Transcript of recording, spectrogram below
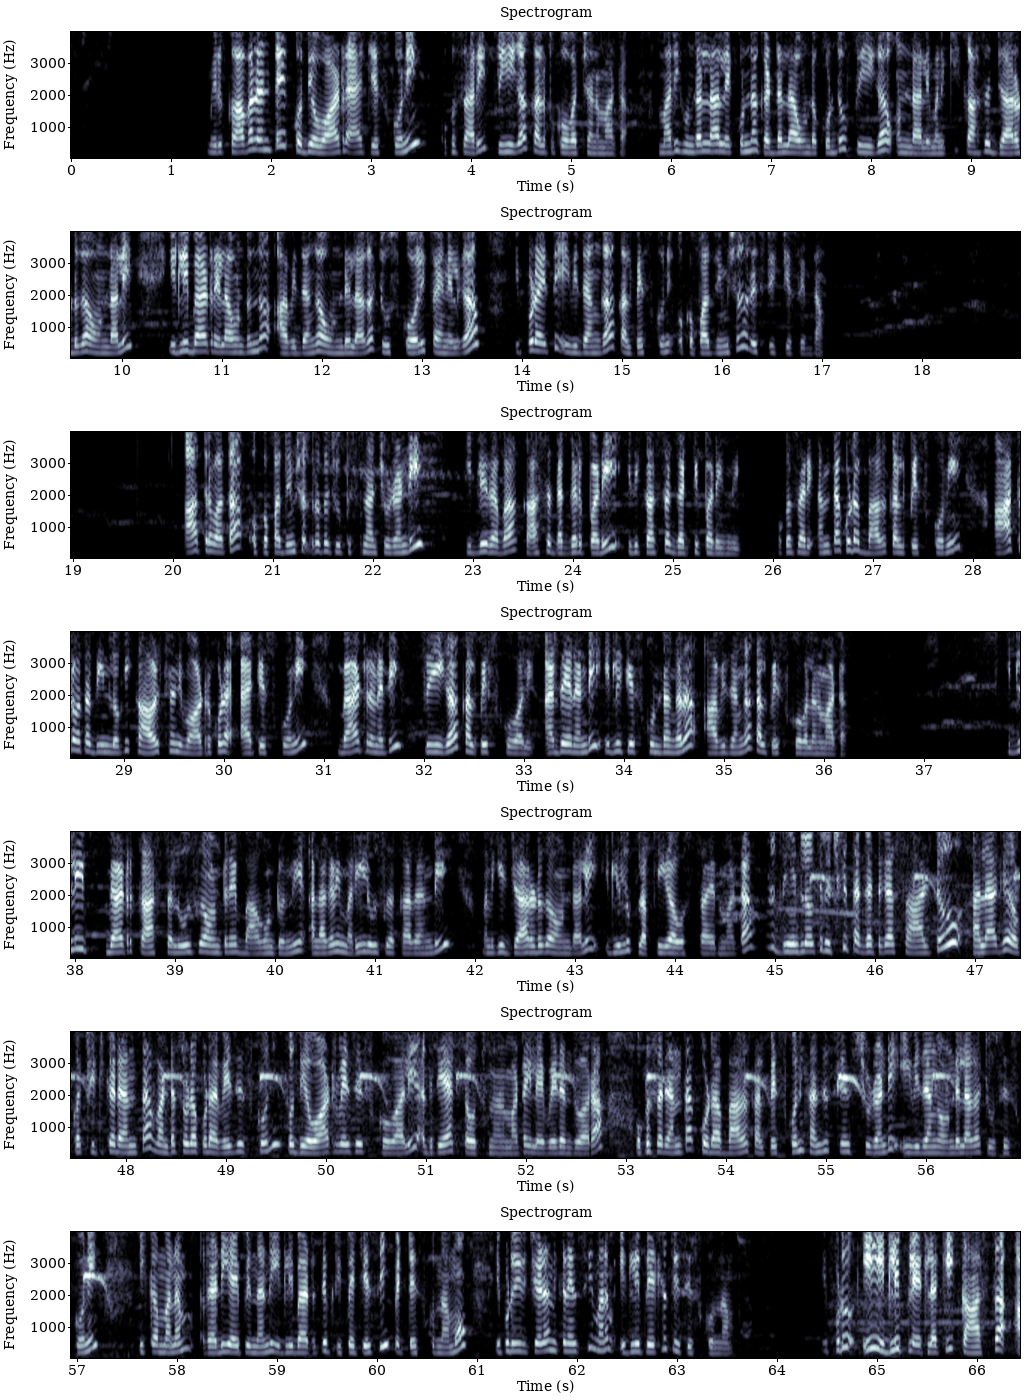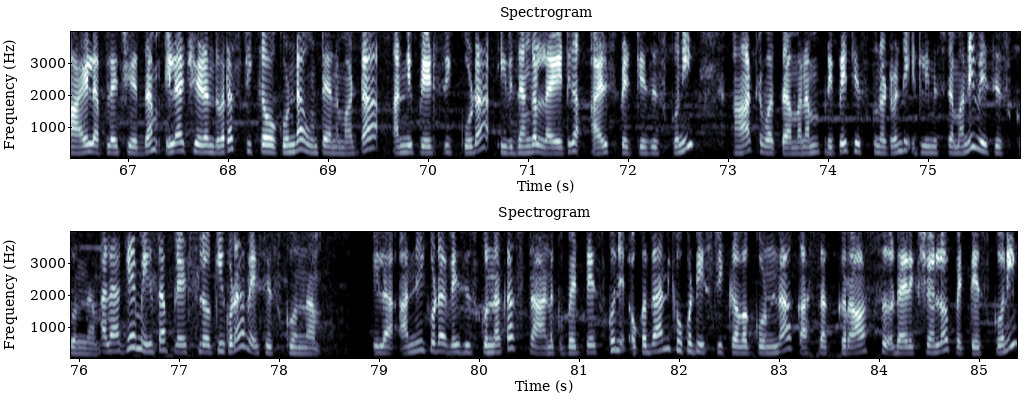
మీరు కావాలంటే కొద్దిగా వాటర్ యాడ్ చేసుకొని ఒకసారి ఫ్రీగా కలుపుకోవచ్చు అనమాట మరి ఉండల్లా లేకుండా గడ్డలా ఉండకూడదు ఫ్రీగా ఉండాలి. మనకి కాస్త జారుడుగా ఉండాలి. ఇడ్లీ బ్యాటర్ ఎలా ఉంటుందో ఆ విధంగా ఉండేలాగా చూసుకోవాలి ఫైనల్గా. ఇప్పుడైతే ఈ విధంగా కలిపేసుకొని ఒక పది నిమిషాలు రెస్ట్ ఇచ్చేసిద్దాం. ఆ తర్వాత ఒక పది నిమిషాల తర్వాత చూపిస్తున్నాను చూడండి. ఇడ్లీ రవ్వ కాస్త దగ్గర పడి ఇది కాస్త గట్టి పడింది. ఒకసారి అంతా కూడా బాగా కలిపేసుకొని ఆ తర్వాత దీనిలోకి కావాల్సిన వాటర్ కూడా యాడ్ చేసుకొని బ్యాటర్ అనేది ఫ్రీగా కలిపేసుకోవాలి. అదేనండి ఇడ్లీ చేసుకుంటాం కదా ఆ విధంగా కలిపేసుకోవాలన్నమాట. ఇడ్లీ బ్యాటర్ కాస్త లూజ్గా ఉంటేనే బాగుంటుంది. అలాగని మరీ లూజ్గా కాదండి. మనకి జారుడుగా ఉండాలి. ఇడ్లీలు ఫ్లఫీగా వస్తాయన్నమాట. ఇప్పుడు దీంట్లోకి రుచికి తగ్గట్టుగా సాల్ట్ అలాగే ఒక చిటికడంతా వంట సోడా కూడా వేసేసుకొని కొద్దిగా వాటర్ వేసేసుకోవాలి. అది రియాక్ట్ అవుతుంది అనమాట ఇలా వేయడం ద్వారా. ఒకసారి అంతా కూడా బాగా కలిపేసుకొని కన్సిస్టెన్సీ చూడండి. ఈ విధంగా ఉండేలాగా చూసేసుకొని ఇక మనం రెడీ అయిపోయిందండి. ఇడ్లీ బ్యాటర్ అయితే ప్రిపేర్ చేసి పెట్టేసుకున్నాము. ఇప్పుడు ఇది చేయడానికి అనేసి మనం ఇడ్లీ ప్లేట్లు తీసేసుకుందాం. ఇప్పుడు ఈ ఇడ్లీ ప్లేట్లకి కాస్త ఆయిల్ అప్లై చేద్దాం. ఇలా చేయడం ద్వారా స్టిక్ అవ్వకుండా ఉంటాయన్నమాట. అన్ని ప్లేట్స్కి కూడా ఈ విధంగా లైట్గా ఆయిల్ స్ప్రెడ్ చేసేసుకొని ఆ తర్వాత మనం ప్రిపేర్ చేసుకున్నటువంటి ఇడ్లీ మిశ్రమాన్ని వేసేసుకుందాం. అలాగే మిగతా ప్లేట్స్లోకి కూడా వేసేసుకుందాం. ఇలా అన్నీ కూడా వేసేసుకున్నాక స్టాండ్కు పెట్టేసుకొని ఒకదానికి ఒకటి స్టిక్ అవ్వకుండా కాస్త క్రాస్ డైరెక్షన్లో పెట్టేసుకొని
